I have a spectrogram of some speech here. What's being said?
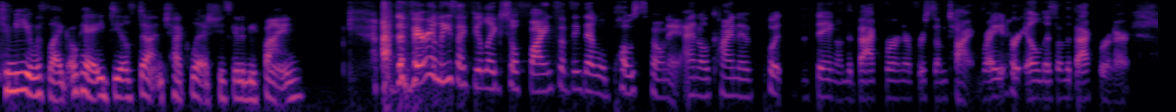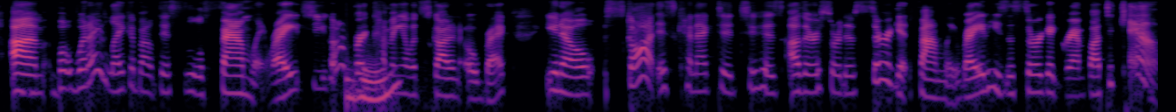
to me it was like, okay, deal's done. Checklist. She's gonna be fine. At the very least, I feel like she'll find something that will postpone it and it'll kind of put the thing on the back burner for some time, right? Her illness on the back burner. Um, but what I like about this little family, right? So you got hmm coming in with Scott and Obrecht. You know, Scott is connected to his other sort of surrogate family, right? He's a surrogate grandpa to Cam.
